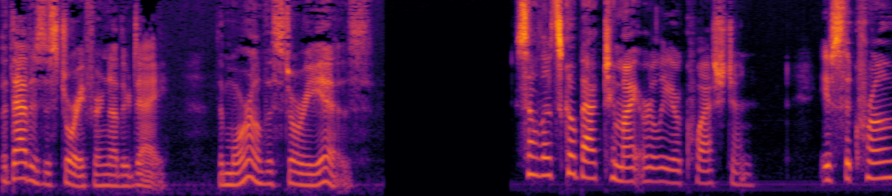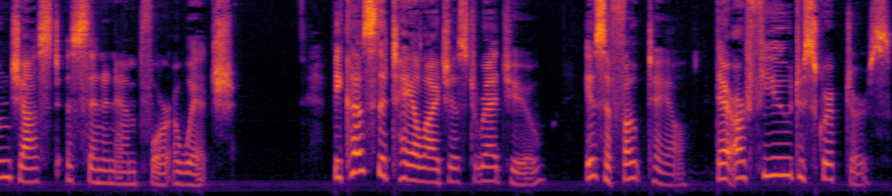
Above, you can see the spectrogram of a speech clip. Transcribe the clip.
but that is a story for another day. The moral of the story is So let's go back to my earlier question Is the crone just a synonym for a witch? Because the tale I just read you is a folk tale, there are few descriptors.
